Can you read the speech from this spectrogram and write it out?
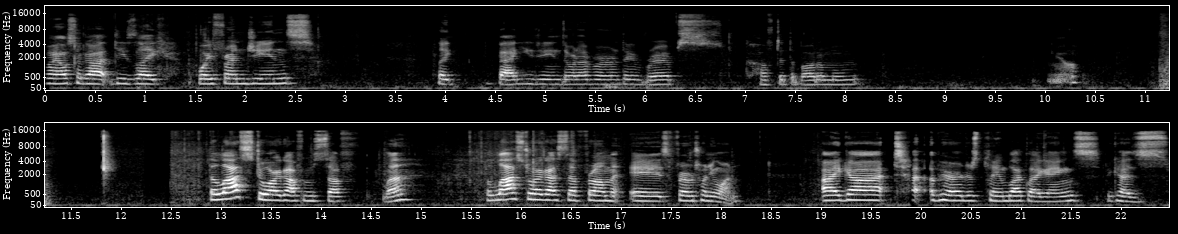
I also got these like boyfriend jeans, like baggy jeans or whatever. They have rips, cuffed at the bottom. Yeah. The last store I got from stuff. What? The last store I got stuff from is Forever 21. I got a pair of just plain black leggings because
